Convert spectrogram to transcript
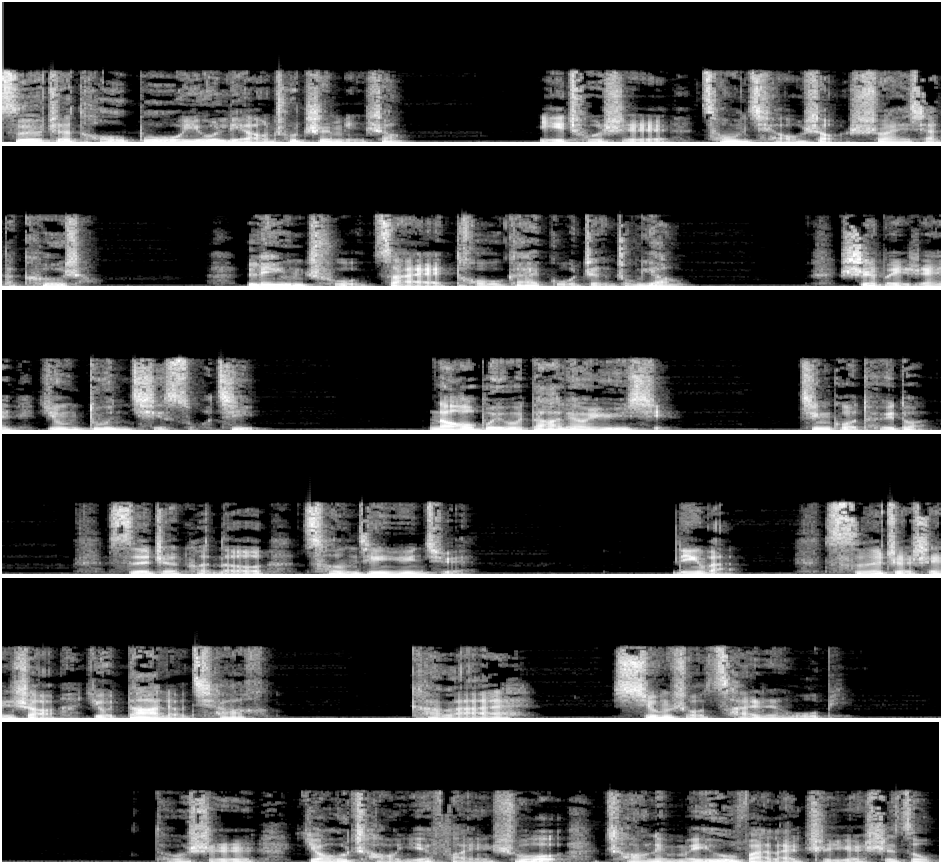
死者头部有两处致命伤，一处是从桥上摔下的磕伤，另一处在头盖骨正中央，是被人用钝器所击。脑部有大量淤血，经过推断，死者可能曾经晕厥。另外，死者身上有大量掐痕，看来凶手残忍无比。同时，窑厂也反映说，厂里没有外来职员失踪。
